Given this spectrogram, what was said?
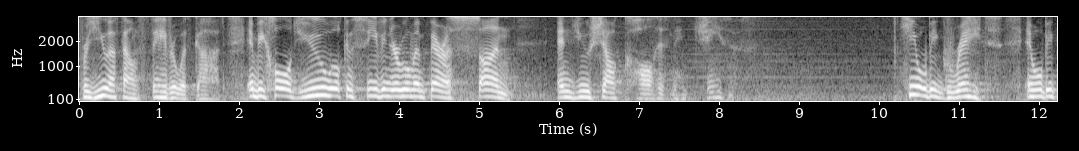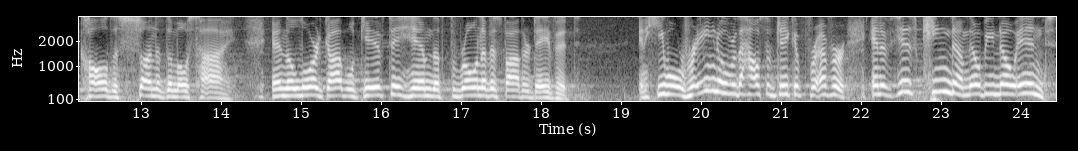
for you have found favor with God. And behold, you will conceive in your womb and bear a son, and you shall call his name Jesus. He will be great and will be called the Son of the Most High. And the Lord God will give to him the throne of his father David. And he will reign over the house of Jacob forever. And of his kingdom there will be no end.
